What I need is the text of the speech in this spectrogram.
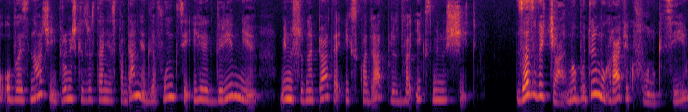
область значень проміжки зростання і спадання для функції y дорівнює мінус 1 п'ята х квадрат плюс 2х мінус 6. Зазвичай ми будуємо графік функції,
